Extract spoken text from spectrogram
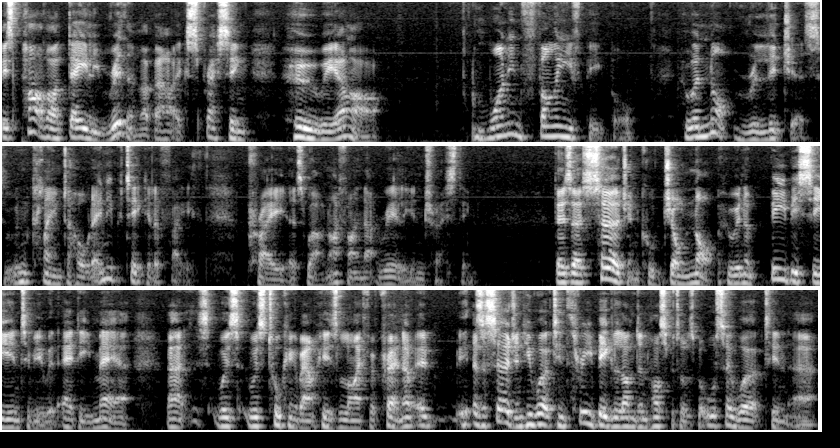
it's part of our daily rhythm about expressing who we are. One in five people who are not religious, who wouldn't claim to hold any particular faith, pray as well. And I find that really interesting. There's a surgeon called John Nott who, in a BBC interview with Eddie Mair, uh, was was talking about his life of prayer. Now, it, as a surgeon, he worked in three big London hospitals, but also worked in uh,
